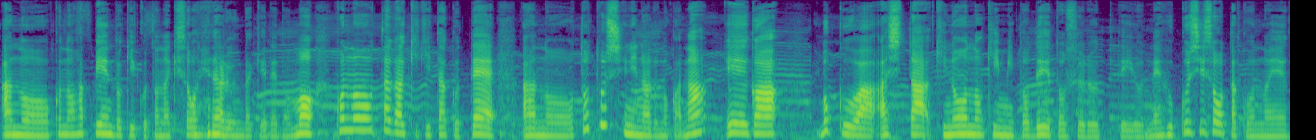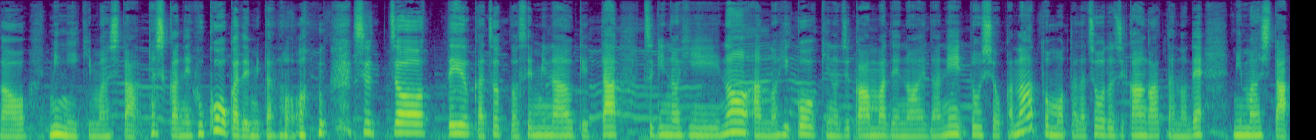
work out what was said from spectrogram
あのこのハッピーエンド聞くと泣きそうになるんだけれどもこの歌が聴きたくてあの一昨年になるのかな？映画僕は明日昨日の君とデートするっていうね福士蒼太くんの映画を見に行きました。確かね福岡で見たの。出張っていうかちょっとセミナー受けた次の日のあの飛行機の時間までの間にどうしようかなと思ったらちょうど時間があったので見ました。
